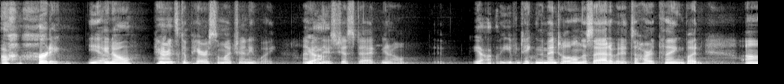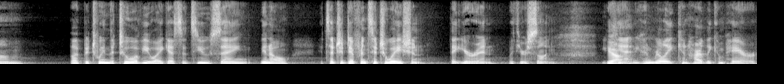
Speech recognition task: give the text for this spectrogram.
uh, hurting, yeah you know? parents compare so much anyway i Yeah. mean there's just that you know Yeah. even taking the mental illness out of it it's a hard thing but um but between the two of you i guess it's you saying you know it's such a different situation that you're in with your son you Yeah. can't you can really can hardly compare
